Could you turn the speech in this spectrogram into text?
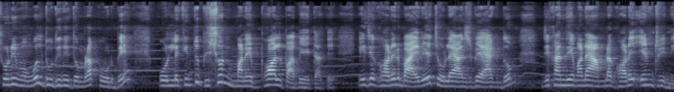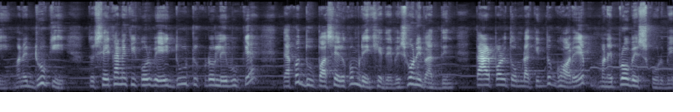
শনি, মঙ্গল দুদিনই তোমরা করবে। করলে কিন্তু ভীষণ মানে ফল পাবে এটাতে। এই যে ঘরের বাইরে চলে আসবে একদম, যেখান দিয়ে মানে আমরা ঘরে এন্ট্রি নিই মানে ঢুকি। তো সেখানে কি করবে, এই দু টুকরো লেবুকে দেখো দুপাশে এরকম রেখে দেবে শনিবার দিন। তারপরে তোমরা কিন্তু ঘরে মানে প্রবেশ করবে।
